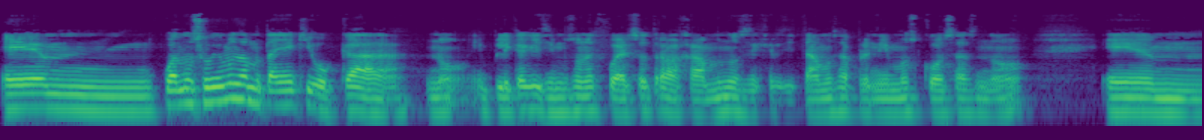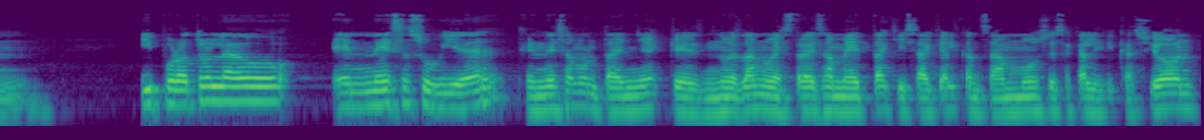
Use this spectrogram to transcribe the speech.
Em, cuando subimos la montaña equivocada, ¿no? Implica que hicimos un esfuerzo, trabajamos, nos ejercitamos, aprendimos cosas, ¿no? Em, y por otro lado, en esa subida, en esa montaña, que no es la nuestra, esa meta, quizá que alcanzamos esa calificación,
